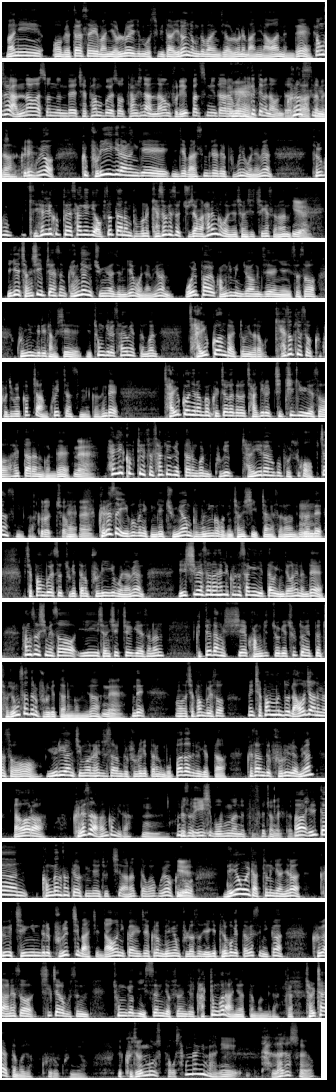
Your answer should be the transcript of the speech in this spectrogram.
많이 어, 몇 달 사이에 많이 연로해진 모습이다 이런 정도만 이제 언론에 많이 나왔는데 평소에 안 나왔었는데 재판부에서 당신 안 나오면 불이익 받습니다라고 예. 했기 때문에 나온다. 그렇습니다. 나왔다면서요. 그리고요 그 불이익이라는 게 이제 말씀드려야 될 부분이 뭐냐면 결국 헬리콥터의 사격이 없었다는 부분을 계속해서 주장을 하는 거거든요. 전시 측에서는 예. 이게 전시 입장에서는 굉장히 중요해지는 게 뭐냐면 5.18 광주민주항쟁에 있어서 군인들이 당시에 이 총기를 사용했던 건 자유권 발동이다라고 계속해서 그 고집을 꺾지 않고 있지 않습니까? 근데 자유권이란 건 글자 그대로 자기를 지키기 위해서 했다라는 건데 네. 헬리콥터에서 사격했다는 건 그게 자유라고 볼 수가 없지 않습니까? 그렇죠. 네. 예. 그래서 이 부분이 굉장히 중요한 부분인 거거든요. 전시 입장에서는. 그런데 음. 재판부에서 주겠다는 불이익이 뭐냐면 1심에서는 헬리콥터 사격이 있다고 인정을 했는데 항소심에서 이 전시 측에서는 그때 당시에 광주 쪽에 출동했던 조종사들을 부르겠다는 겁니다. 네. 근데 어 재판부에서 재판문도 나오지 않으면서 유리한 증언을 해줄 사람들 부르겠다는 건 못 받아들이겠다. 그 사람들 부르려면 나와라. 그래서 나간 겁니다. 음. 근데 그래서- 또 25분 만에 또 표정했다. 아 일단 건강 상태가 굉장히 좋지 않았다고 하고요. 그리고 예. 내용을 다투는 게 아니라 그 증인들을 부를지 말지 나오니까 이제 그럼 네 명 불러서 얘기 들어보겠다고 했으니까 그 안에서 실제로 무슨 총격이 있었는지 없었는지를 다툰 건 아니었던 겁니다. 그러니까 절차였던 거죠. 그렇군요. 그전 모습하고 상당히 많이 달라졌어요.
